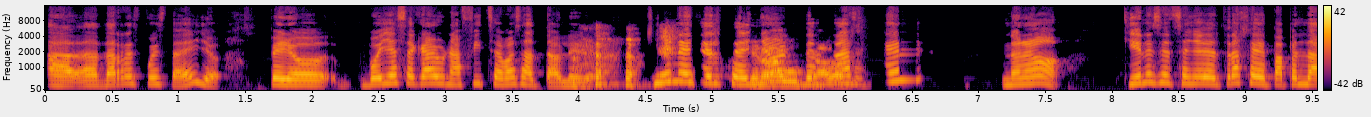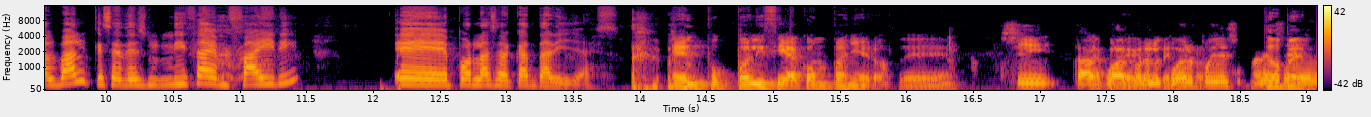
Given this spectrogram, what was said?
a- a dar respuesta a ello. Pero voy a sacar una ficha más al tablero. ¿Quién es el señor del traje? No, no. ¿Quién es el señor del traje de papel de albal que se desliza en Fairy eh, por las alcantarillas? El po- policía compañero de. Sí, tal cual, por el cuerpo y eso parece Tope. él,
